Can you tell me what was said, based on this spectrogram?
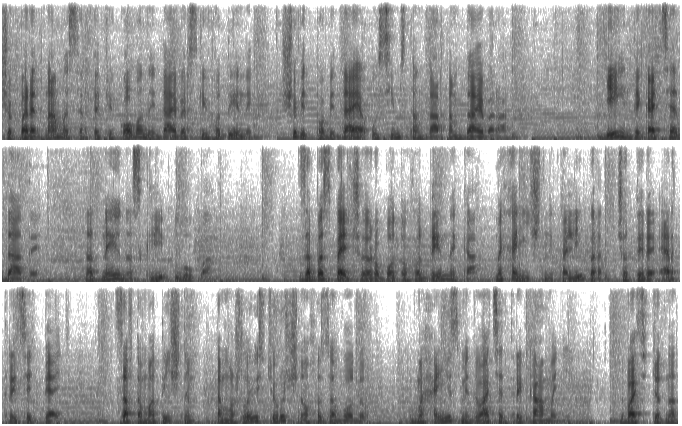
що перед нами сертифікований дайверський годинник, що відповідає усім стандартам дайвера. Є індикація дати, над нею на склі лупа. Забезпечує роботу годинника механічний калібр 4R35 з автоматичним та можливістю ручного заводу. В механізмі 23 камені, 21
